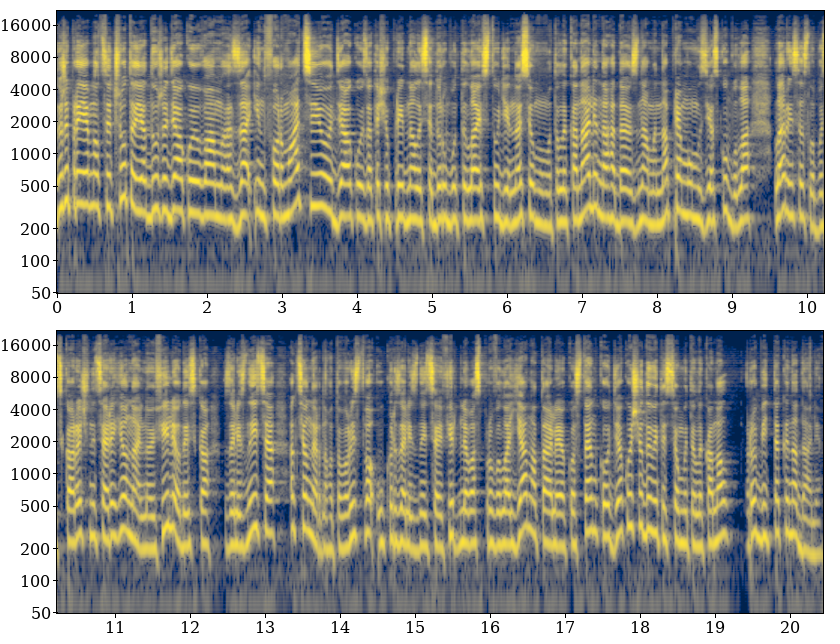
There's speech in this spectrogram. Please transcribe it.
Дуже приємно це чути. Я дуже дякую вам за інформацію. Дякую за те, що приєдналися до роботи лайв студії на сьомому телеканалі. Нагадаю, з нами на прямому зв'язку була Лариса Слободська, речниця регіональної філії Одеська залізниця акціонерного товариства Укрзалізниця. Ефір для вас провела я, Наталія Костенко. Дякую, що дивитесь сьомий телеканал. Робіть таки надалі.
